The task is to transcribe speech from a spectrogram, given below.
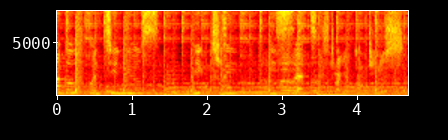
struggle continues, victory is certain. Struggle continues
